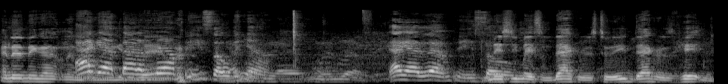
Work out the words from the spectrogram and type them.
And then nigga, let me- I got about get a the lamb lamb. piece over here. Yeah. I got a lamb piece. So, And then she made some daiquiris too. These daiquiris hitting.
